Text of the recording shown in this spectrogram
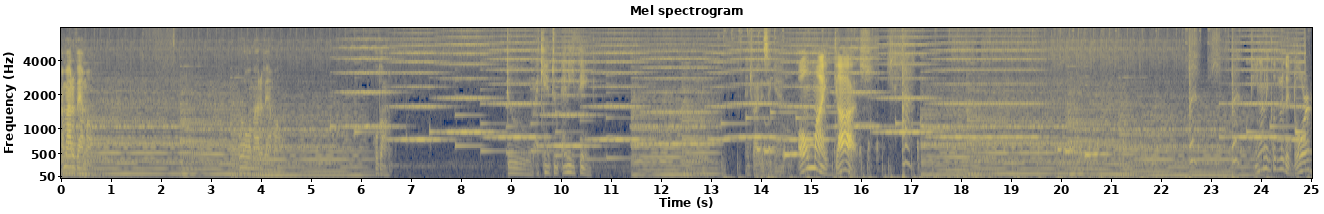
I'm out of ammo. Can't do anything. And try this again. Oh my gosh. Can you let me go through the door?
